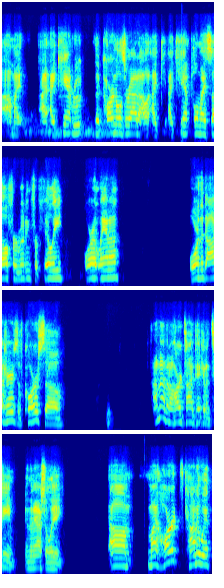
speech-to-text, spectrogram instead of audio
um I I, I can't root the Cardinals are out. I, I I can't pull myself for rooting for Philly or Atlanta or the Dodgers, of course. So I'm having a hard time picking a team in the National League. Um, my heart's kind of with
